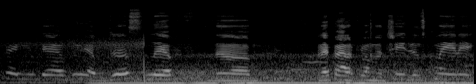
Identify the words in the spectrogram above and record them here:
Okay, you guys, we have just left the left out from the children's clinic,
